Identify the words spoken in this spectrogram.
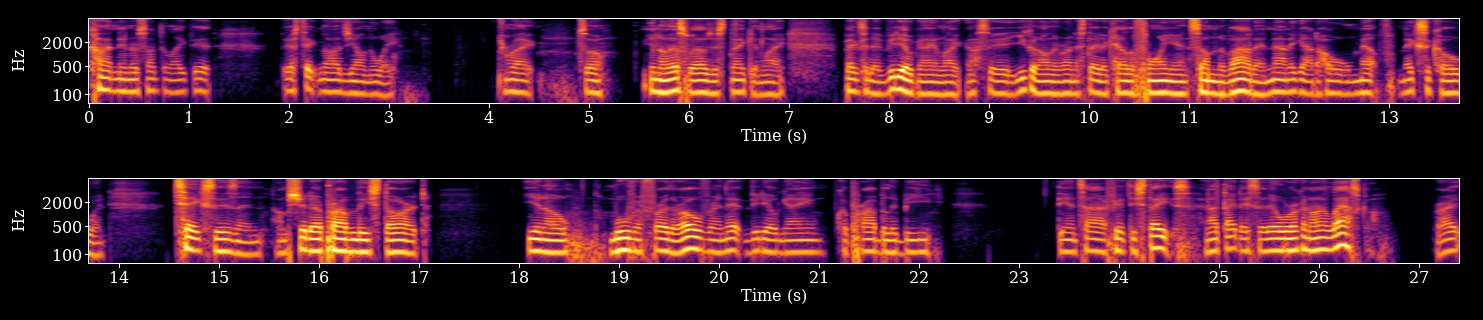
continent or something like that, there's technology on the way. Right. So, you know, that's what I was just thinking. Like back to that video game, like I said, you could only run the state of California and some Nevada, and now they got a whole map for Mexico and Texas, and I'm sure they'll probably start, you know, moving further over, and that video game could probably be the entire 50 states. And I think they said they were working on Alaska, right?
